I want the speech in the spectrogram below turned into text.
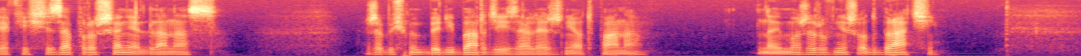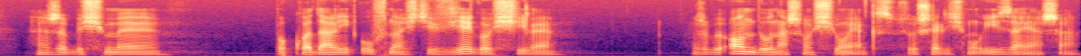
jakieś zaproszenie dla nas, żebyśmy byli bardziej zależni od Pana, no i może również od braci, żebyśmy pokładali ufność w Jego sile, żeby On był naszą siłą, jak słyszeliśmy u Izajasza.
